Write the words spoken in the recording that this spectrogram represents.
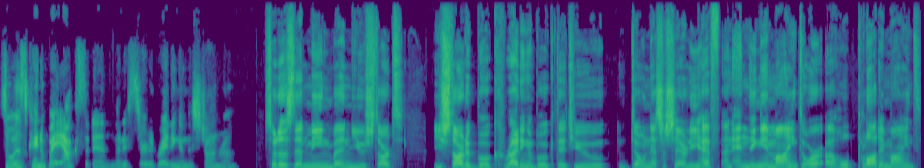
so it was kind of by accident that i started writing in this genre. So does that mean when you start you start a book writing a book that you don't necessarily have an ending in mind or a whole plot in mind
